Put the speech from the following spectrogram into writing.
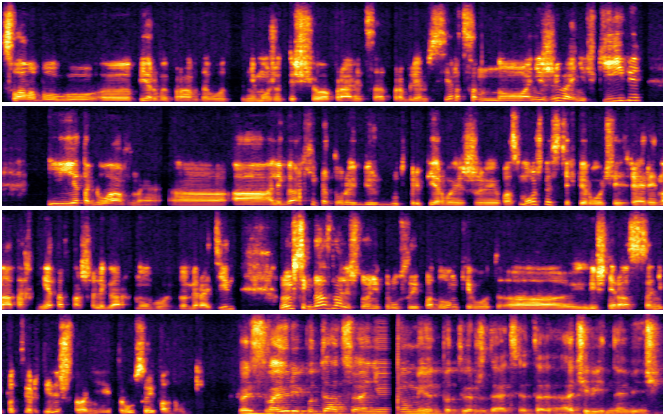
Слава богу, э, первый, правда, вот не может еще оправиться от проблем с сердцем, но они живы, они в Киеве, и это главное. А, а олигархи, которые бегут при первой же возможности, в первую очередь Ренат Ахметов, наш олигарх новый, номер один, мы всегда знали, что они трусы и подонки. Вот, а, и лишний раз они подтвердили, что они трусы и подонки. То есть свою репутацию они не умеют подтверждать, это очевидная вещь.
